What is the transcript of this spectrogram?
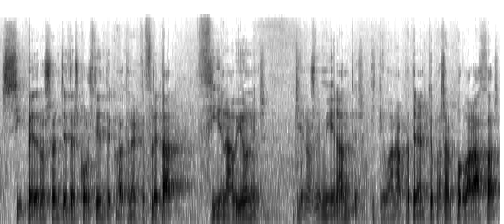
Si Pedro Sánchez es consciente que va a tener que fletar 100 aviones llenos de inmigrantes y que van a tener que pasar por barajas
